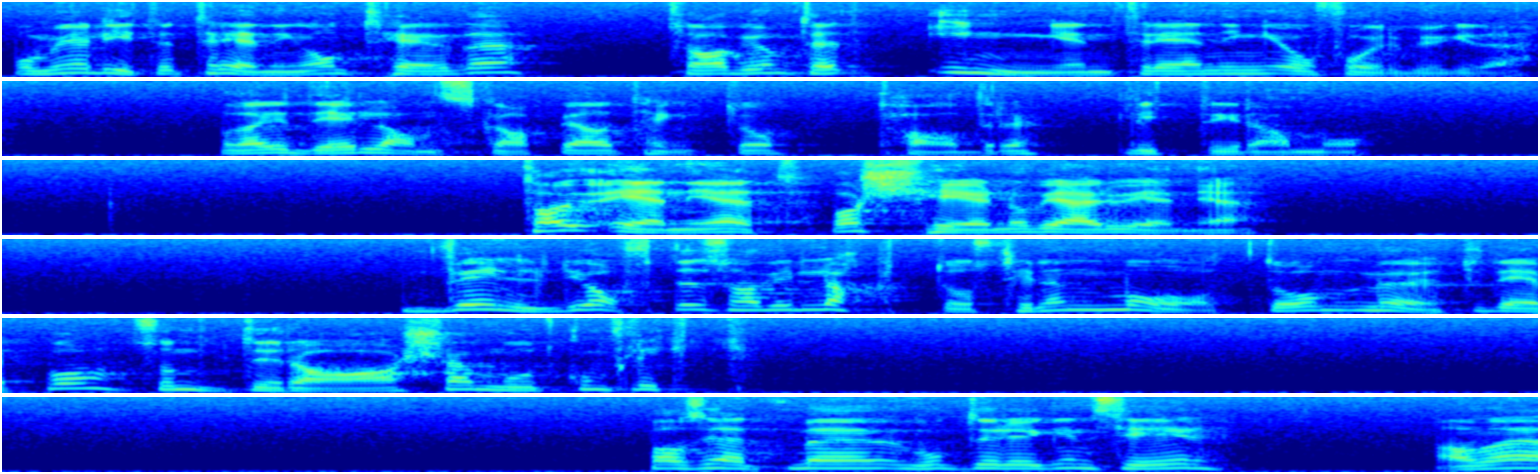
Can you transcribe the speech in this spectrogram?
Om vi har lite trening å håndtere det, så har vi omtrent ingen trening i å forebygge det. Og det er i det landskapet jeg hadde tenkt å ta dere litt nå. Ta uenighet. Hva skjer når vi er uenige? Veldig ofte har vi lagt oss til en måte å møte det på som drar seg mot konflikt. Pasienten med vondt i ryggen sier Anne,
